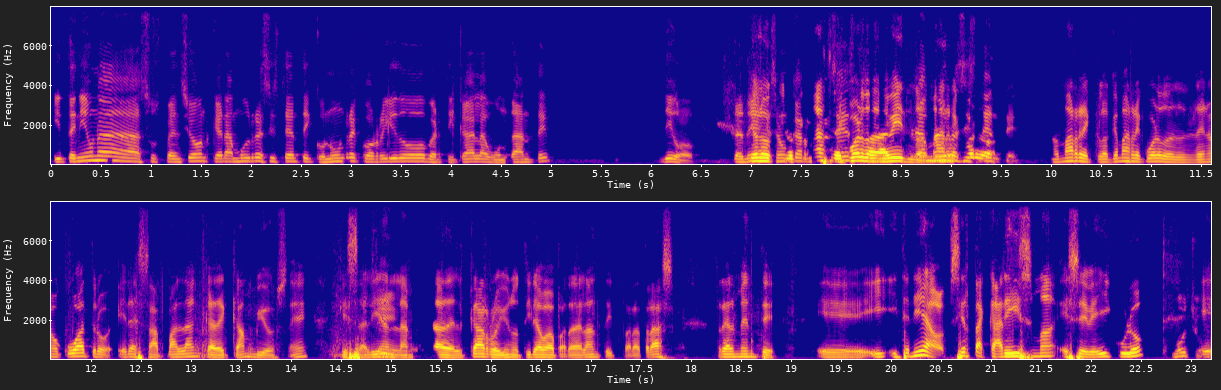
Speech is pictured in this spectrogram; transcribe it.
y tenía una suspensión que era muy resistente y con un recorrido vertical abundante. Digo, tendría que ser un carro más recuerdo, David, lo más resistente. Lo, más, lo que más recuerdo del Renault 4 era esa palanca de cambios ¿eh? que salía en la mitad del carro y uno tiraba para adelante y para atrás. Realmente eh, y, tenía cierta carisma ese vehículo. Mucho. Eh,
